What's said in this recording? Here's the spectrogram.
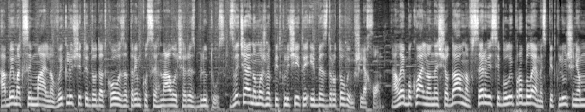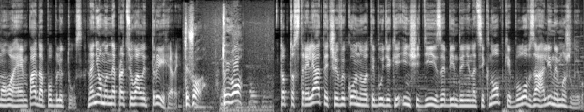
аби максимально виключити додаткову затримку сигналу через Bluetooth. Звичайно, можна підключити і бездротовим шляхом. Але буквально нещодавно в сервісі були проблеми з підключенням мого геймпада по Bluetooth. На ньому не працювали тригери. Ти що? То його? Тобто стріляти чи виконувати будь-які інші дії, забіндені на ці кнопки, було взагалі неможливо.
